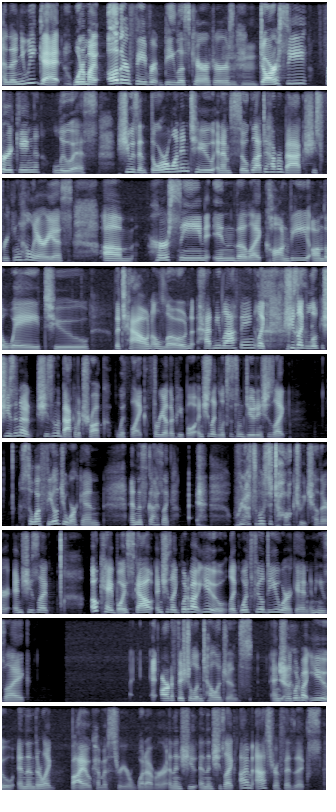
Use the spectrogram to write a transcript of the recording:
and then you- we get one of my other favorite B-list characters, Darcy freaking Lewis. She was in Thor 1 and 2 and I'm so glad to have her back. She's freaking hilarious. Um her scene in the like convy on the way to the town alone had me laughing. Like she's like look she's in a she's in the back of a truck with like three other people and she like looks at some dude and she's like so what field you work in? And this guy's like we're not supposed to talk to each other. And she's like okay boy scout. And she's like what about you? Like what field do you work in? And he's like artificial intelligence. And she's Yeah. like what about you? And then they're like biochemistry or whatever. And then she and then she's like i'm astrophysics.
